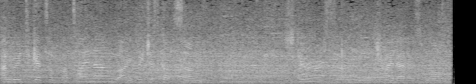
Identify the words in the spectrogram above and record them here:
I'm going to get some pad thai now. I, we just got some skewers, so we'll try that as well.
